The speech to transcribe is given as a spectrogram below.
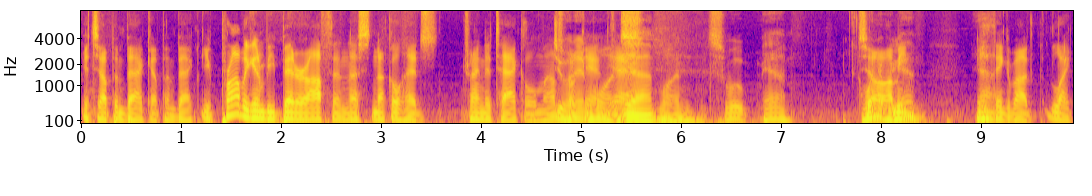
it's up and back, up and back. You're probably going to be better off than us knuckleheads trying to tackle Mount Doing it in one, Yeah. Yeah. one swoop. Yeah. So Wonder- I mean, Yeah. you think about like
